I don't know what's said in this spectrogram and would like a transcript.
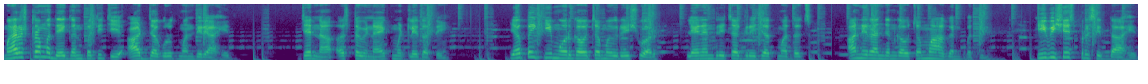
महाराष्ट्रामध्ये गणपतीची आठ जागृत मंदिरे आहेत. ज्यांना अष्टविनायक म्हटले जाते. यापैकी मोरगावचा मयुरेश्वर लेण्यांद्रीचा गिरिजात्मतच आणि रांजणगावचा महागणपती. ही विशेष प्रसिद्ध आहेत.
